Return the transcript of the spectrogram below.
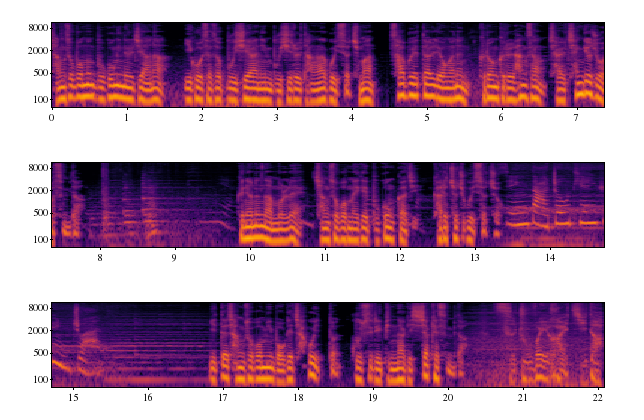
장소범은 무공이 늘지 않아 이곳에서 무시 아닌 무시를 당하고 있었지만 사부의 딸 영아는 그런 그를 항상 잘 챙겨주었습니다. 그녀는 남몰래 장소범에게 무공까지 가르쳐주고 있었죠. 行大周天运转， 이때 장소범이 목에 차고 있던 구슬이 빛나기 시작했습니다. 此珠危害极大，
